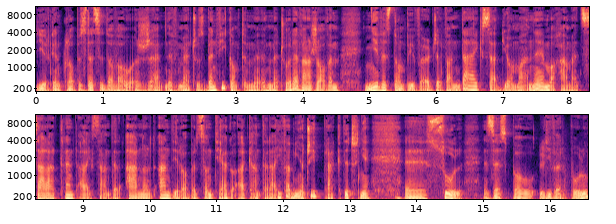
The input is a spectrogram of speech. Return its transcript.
Jurgen Klopp zdecydował, że w meczu z Benficą, tym meczu rewanżowym, nie wystąpi Virgil van Dijk, Sadio Mane, Mohamed Salah, Trent Alexander-Arnold, Andy Robertson, Thiago Alcantara i Fabinho, czyli praktycznie e, sól zespołu Liverpoolu,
